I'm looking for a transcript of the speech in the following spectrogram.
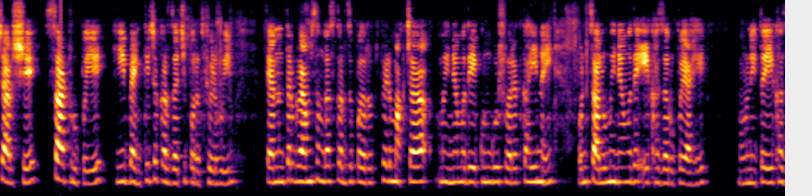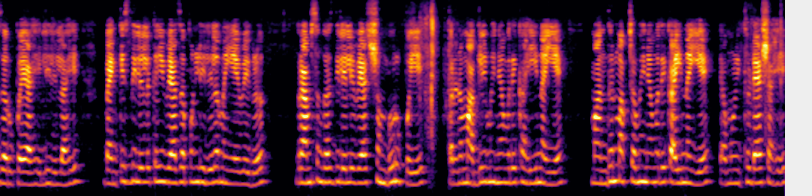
चारशे साठ रुपये ही बँकेच्या कर्जाची परतफेड होईल. त्यानंतर ग्रामसंघास कर्ज परतफेड मागच्या महिन्यामध्ये एकूण गोशवाऱ्यात काही नाही पण चालू महिन्यामध्ये एक हजार रुपये आहे. म्हणून इथं एक हजार रुपये आहे लिहिलेलं आहे. बँकेस दिलेलं काही व्याज आपण लिहिलेलं नाही आहे वेगळं ग्रामसंघास दिलेले व्याज शंभर रुपये कारण मागील महिन्यामध्ये काहीही नाही आहे मानधन मागच्या महिन्यामध्ये काही नाही आहे त्यामुळे इथं डॅश आहे.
